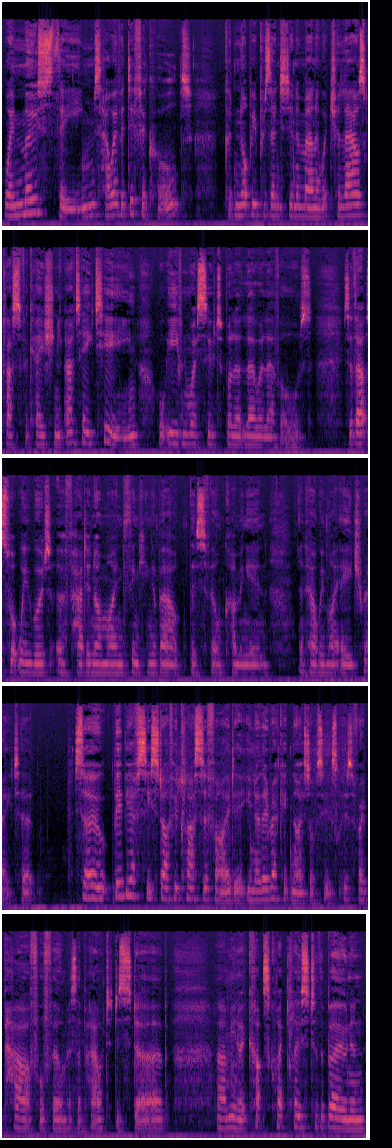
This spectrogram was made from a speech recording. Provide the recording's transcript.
why most themes, however difficult, could not be presented in a manner which allows classification at 18 or even where suitable at lower levels. So that's what we would have had in our mind thinking about this film coming in and how we might age rate it. So BBFC staff who classified it, you know, they recognised obviously it's, it's, a very powerful film, has the power to disturb. Um, you know, it cuts quite close to the bone, and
